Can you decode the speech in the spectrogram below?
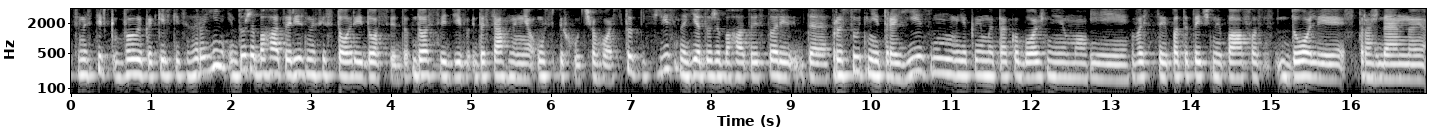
це настільки велика кількість героїнь і дуже багато різних історій, досвіду, досвідів досягнення успіху чогось. Тут, звісно, є дуже багато історій, де присутній трагізм, який ми так обожнюємо, і весь цей патетичний пафос долі стражденної.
